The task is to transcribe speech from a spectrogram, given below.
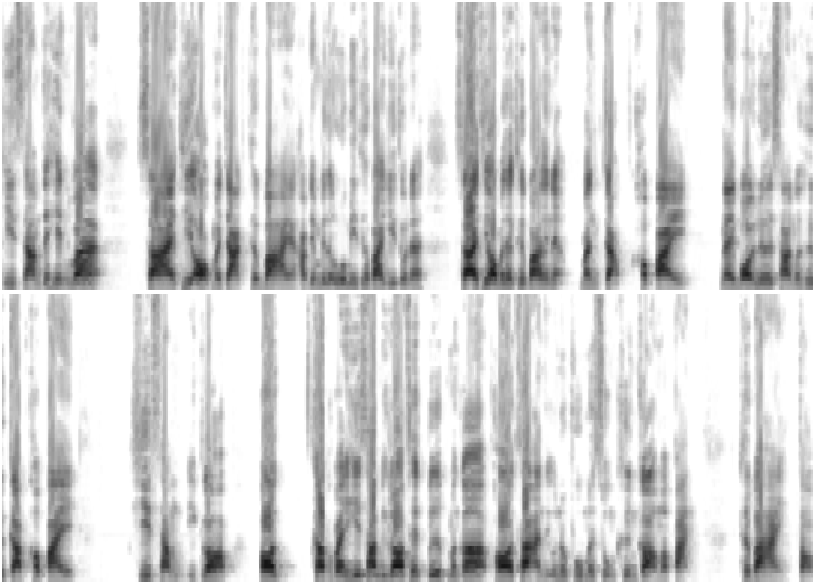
heat ซ้ำจะเห็นว่าสายที่ออกมาจาก turbine ครับยังไม่ต้องรู้ว่ามี turbine กี่ตัวนะสายที่ออกมาจาก turbine ตัวนี้มันกลับเข้าไปใน boiler ซ้ำก็คือกลับเข้าไป heat ซ้ำอีกรอบ พอกลับเข้าไปใน heat ซ้ำอีกรอบเสร็จปุ๊บมันก็พอสารอุณหภูมิมันสูงขึ้นก็เอามาปั่น turbine ต่อ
